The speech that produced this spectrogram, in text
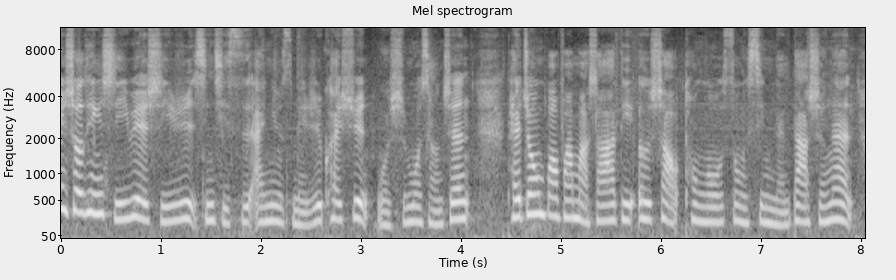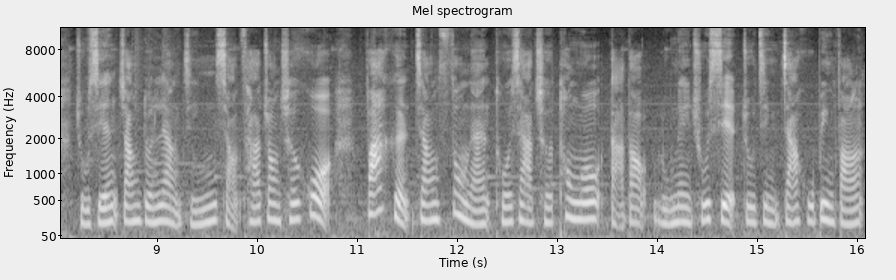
欢迎收听十一月十一日星期四 iNews 每日快讯，我是莫祥珍。台中爆发玛莎拉蒂二少痛殴送信男大生案，主嫌张敦亮仅因小擦撞车祸，发狠将宋男拖下车痛殴，打到颅内出血，住进加护病房。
